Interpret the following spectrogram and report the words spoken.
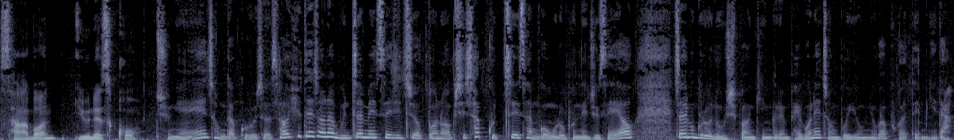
4번 유네스코 중에 정답 고르셔서 휴대전화 문자메시지 지역번호 없이 샵 9730으로 보내주세요. 짧은 글은 50원, 긴 글은 100원의 정보 이용료가 부과됩니다.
